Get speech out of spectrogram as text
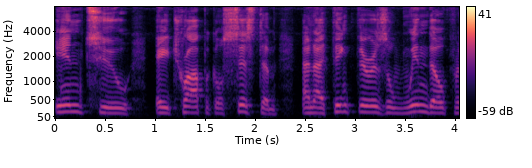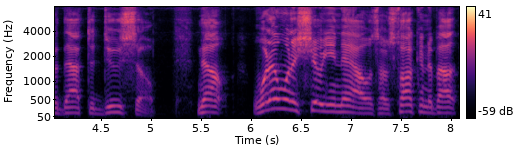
into a tropical system? And I think there is a window for that to do so. Now, what I want to show you now is I was talking about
